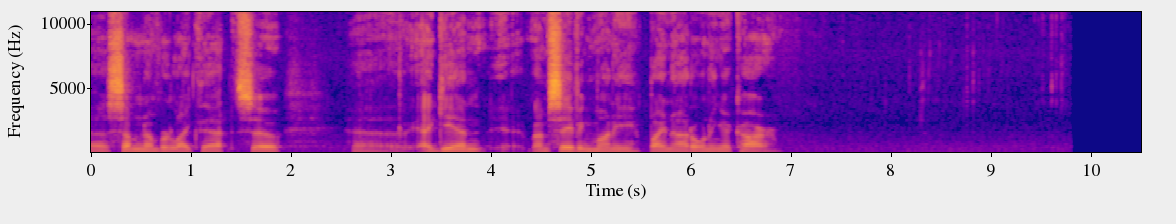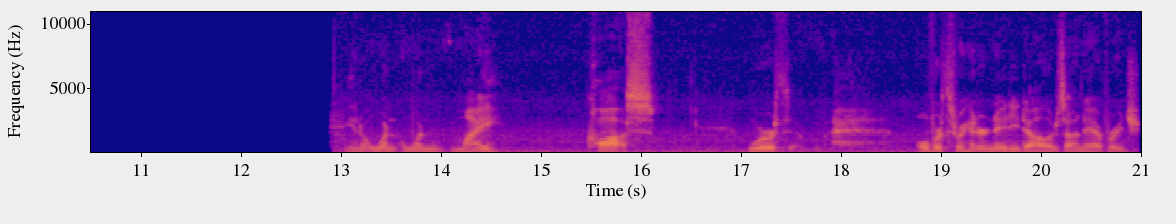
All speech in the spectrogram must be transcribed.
uh, some number like that. So uh, again, I'm saving money by not owning a car. You know, when, when my costs were over $380 on average,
